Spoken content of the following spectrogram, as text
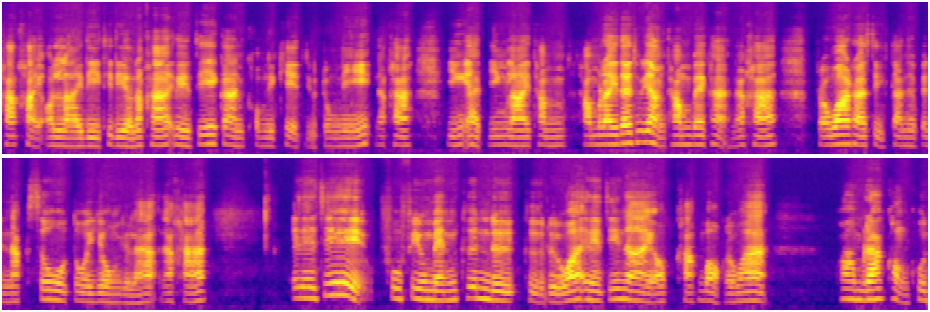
ค้าขายออนไลน์ดีทีเดียวนะคะ energy การคอมมิ n น c a t e อยู่ตรงนี้นะคะ ยิงแอดยิงไลน์ทำทำอะไรได้ทุกอย่างทำไปค่ะนะคะ เพราะว่าราศีกันเนี่ยเป็นนักสู้ตัวยงอยู่แล้วนะคะ energy fulfillment ขึ้นหรือคือหรือว่า energy nine of cup บอกเลยว่า ความรักของคุณ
